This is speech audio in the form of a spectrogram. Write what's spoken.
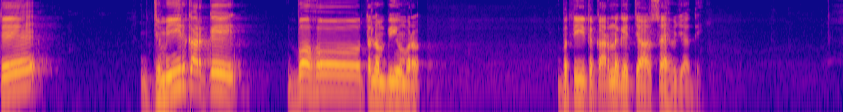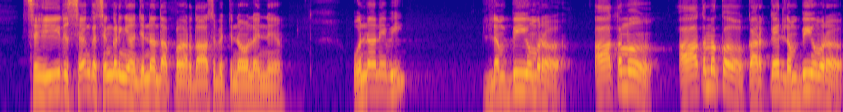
ਤੇ ਜ਼ਮੀਰ ਕਰਕੇ ਬਹੁਤ ਲੰਬੀ ਉਮਰ ਬਤੀਤ ਕਰਨਗੇ ਚਾਰ ਸਾਹਿਬਜ਼ਾਦੇ। ਸ਼ਹੀਦ ਸਿੰਘ ਸਿੰਘਣੀਆਂ ਜਿਨ੍ਹਾਂ ਦਾ ਆਪਾਂ ਅਰਦਾਸ ਵਿੱਚ ਨਾਂ ਲੈਂਦੇ ਆ ਉਹਨਾਂ ਨੇ ਵੀ ਲੰਬੀ ਉਮਰ ਆਤਮ, ਆਤਮਕ ਕਰਕੇ ਲੰਬੀ ਉਮਰ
